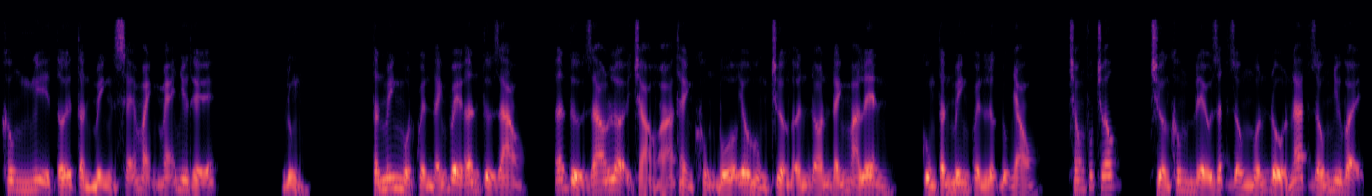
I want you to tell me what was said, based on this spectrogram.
không nghĩ tới tần minh sẽ mạnh mẽ như thế. Đúng. Tần minh một quyền đánh về ân tử giao, ân tử giao lợi trảo hóa thành khủng bố yêu hùng trưởng ấn đón đánh mà lên, cùng tần minh quyền lực đụng nhau, trong phút chốc, trường không đều rất giống muốn đổ nát giống như vậy,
